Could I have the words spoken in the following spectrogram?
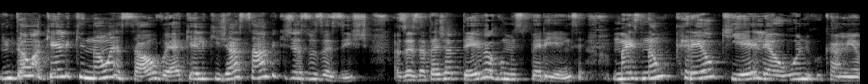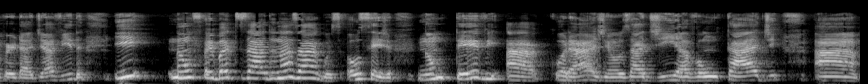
Então, aquele que não é salvo é aquele que já sabe que Jesus existe, às vezes até já teve alguma experiência, mas não creu que ele é o único caminho, a verdade e a vida e não foi batizado nas águas, ou seja, não teve a coragem, a ousadia, a vontade, a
